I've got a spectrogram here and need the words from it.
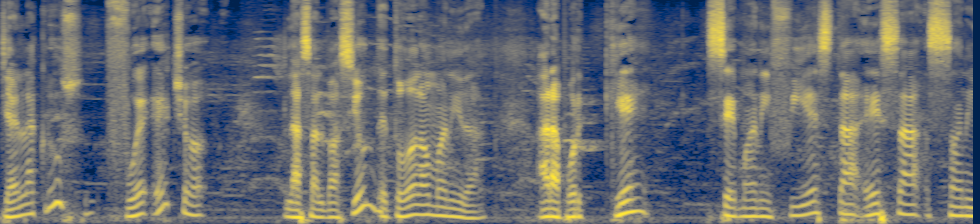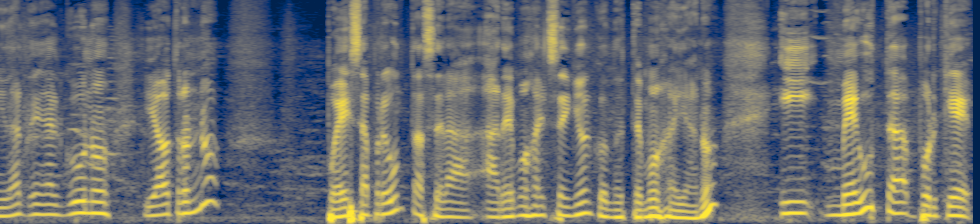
ya en la cruz fue hecho la salvación de toda la humanidad. Ahora, ¿por qué se manifiesta esa sanidad en algunos y a otros no? Pues esa pregunta se la haremos al Señor cuando estemos allá, ¿no? Y me gusta porque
